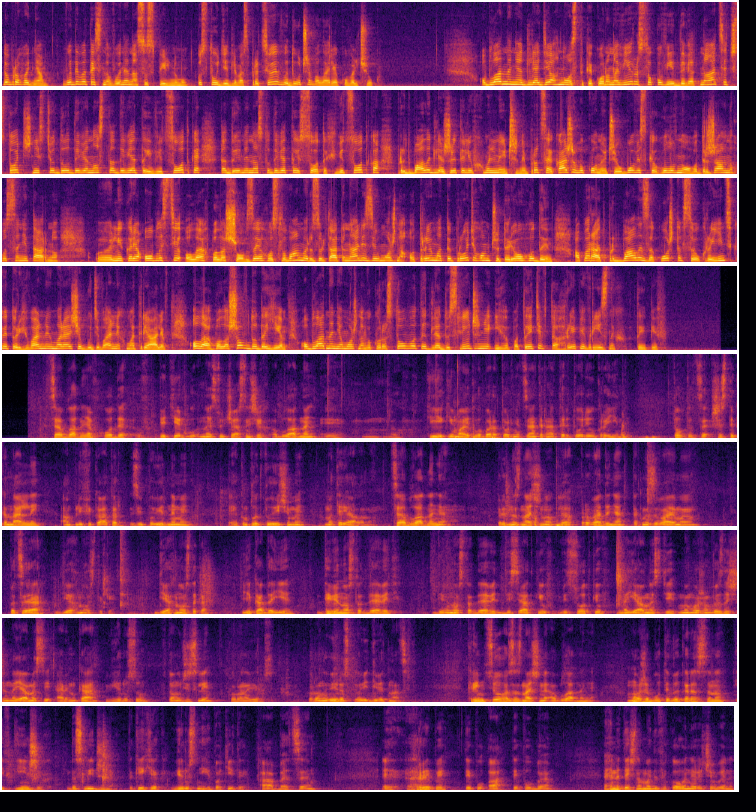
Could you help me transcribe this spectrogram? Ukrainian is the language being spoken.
Доброго дня! Ви дивитесь новини на Суспільному. У студії для вас працює ведуча Валерія Ковальчук. Обладнання для діагностики коронавірусу COVID-19 з точністю до 99% та 99% придбали для жителів Хмельниччини. Про це каже виконуючий обов'язки головного державного санітарного лікаря області Олег Балашов. За його словами, результат аналізів можна отримати протягом 4 годин. Апарат придбали за кошти всеукраїнської торгівельної мережі будівельних матеріалів. Олег Балашов додає, обладнання можна використовувати для дослідження і гепатитів та грипів різних типів. Це обладнання входить в п'ятірку найсучасніших обладнань, е, ті, які мають лабораторні центри на території України. Тобто це шестиканальний ампліфікатор з відповідними е, комплектуючими матеріалами. Це обладнання предназначено для проведення так називаємої ПЦР-діагностики. Діагностика, яка дає 99 99 десятків відсотків наявності, ми можемо визначити наявності РНК вірусу, в тому числі коронавірус, коронавірус COVID-19. Крім цього, зазначене обладнання може бути використано і в інших дослідженнях, таких як вірусні гепатити А, Б, С, е, грипи типу А, типу Б, генетично модифіковані речовини.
